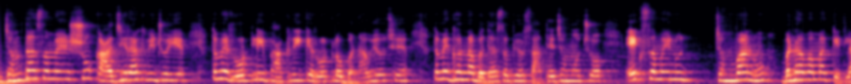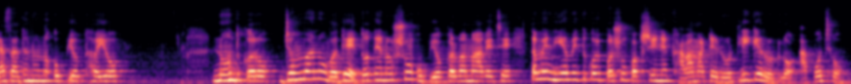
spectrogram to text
જમતા સમયે શું કાળજી રાખવી જોઈએ? તમે રોટલી, ભાખરી કે રોટલો બનાવ્યો છે? તમે ઘરના બધા સભ્યો સાથે જમો છો? એક સમયનું જમવાનું બનાવવામાં કેટલા સાધનોનો ઉપયોગ થયો? નોંધ કરો, જમવાનું વધે તો તેનો શું ઉપયોગ કરવામાં આવે છે? તમે નિયમિત કોઈ પશુ પક્ષીને ખાવા માટે રોટલી કે રોટલો આપો છો?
